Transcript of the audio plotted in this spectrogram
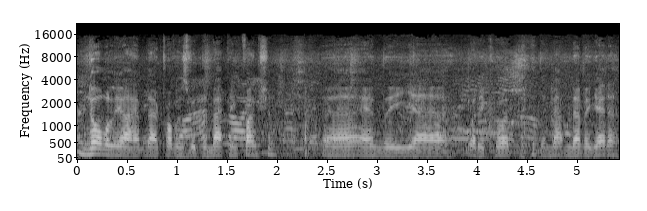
normally I have no problems with the mapping function uh, and the uh, what do you call it, the map navigator.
